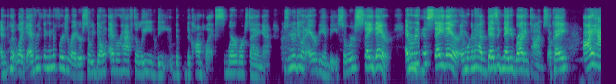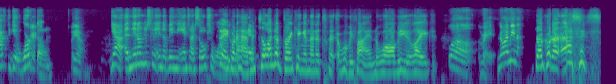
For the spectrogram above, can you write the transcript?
and put like everything in the refrigerator so we don't ever have to leave the the, the complex where we're staying at because we're gonna do an Airbnb. So we're just stay there. Everybody's gonna stay there, and we're gonna have designated writing times. Okay, I have to get work done. yeah. Yeah, and then I'm just gonna end up being the antisocial one. It ain't gonna because happen. She'll end up drinking, and then it's we'll be fine. We'll all be like Well, right. No, I mean drunk on our asses.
